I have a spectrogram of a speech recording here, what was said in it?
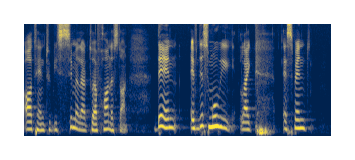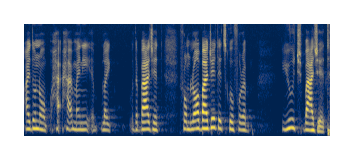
Athens to be similar to Afghanistan, then if this movie like uh, spend, I don't know how, how many, uh, like the budget, from low budget, it's go for a huge budget.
